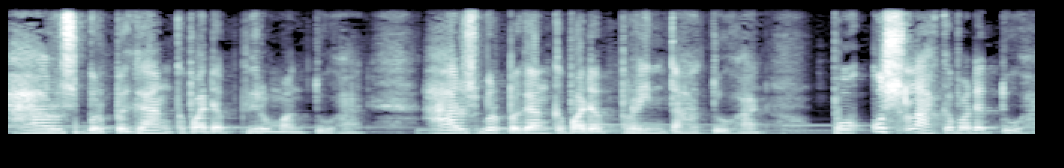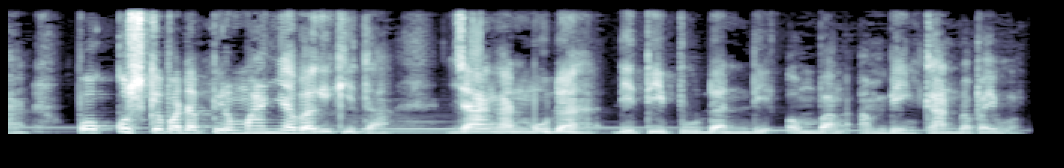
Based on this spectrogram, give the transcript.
harus berpegang kepada firman Tuhan, harus berpegang kepada perintah Tuhan. Fokuslah kepada Tuhan, fokus kepada firman-Nya bagi kita. Jangan mudah ditipu dan diombang-ambingkan Bapak Ibu.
